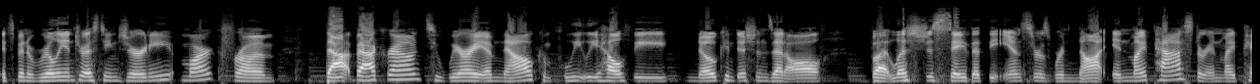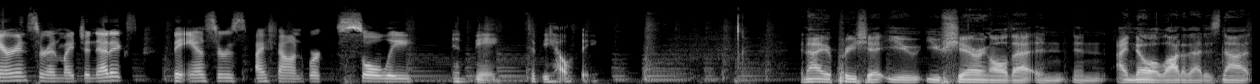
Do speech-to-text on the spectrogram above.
it's been a really interesting journey, Marc, from that background to where I am now, completely healthy, no conditions at all. But let's just say that the answers were not in my past or in my parents or in my genetics. The answers I found were solely in me to be healthy. And I appreciate you you sharing all that and and I know a lot of that is not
